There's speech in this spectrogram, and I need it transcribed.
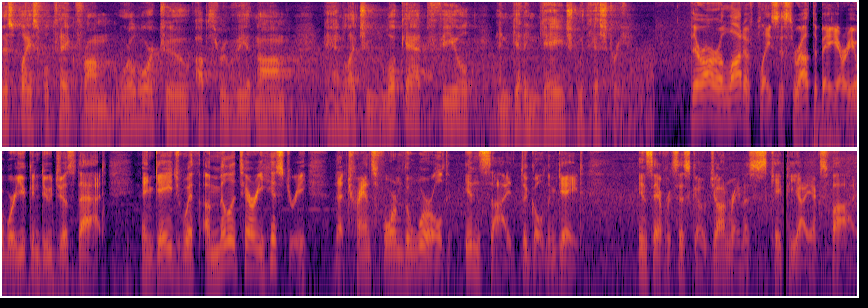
This place will take from World War II up through Vietnam and let you look at, feel, and get engaged with history. There are a lot of places throughout the Bay Area where you can do just that. Engage with a military history that transformed the world inside the Golden Gate. In San Francisco, John Ramos, KPIX 5.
